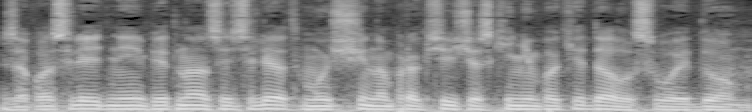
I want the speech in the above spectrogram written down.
За последние 15 лет мужчина практически не покидал свой дом.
